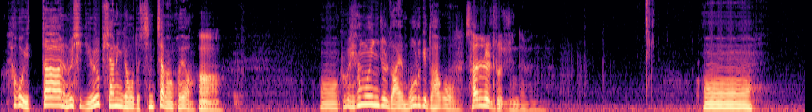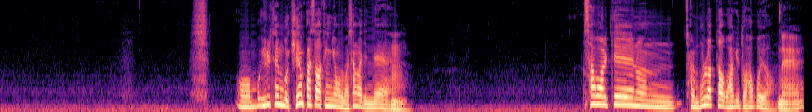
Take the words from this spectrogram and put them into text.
하고 있다는 의식이 없이 하는 경우도 진짜 많고요. 어. 어, 그것이 혐오인 줄도 아예 모르기도 하고, 사례를 들어주신다면요. 어, 어, 뭐, 이를테면 뭐, 기안84 같은 경우도 마찬가지인데, 음. 사과할 때는 잘 몰랐다고 하기도 하고요. 네.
